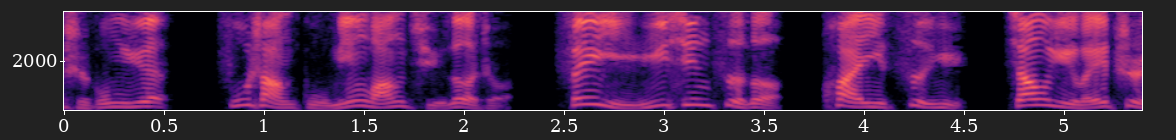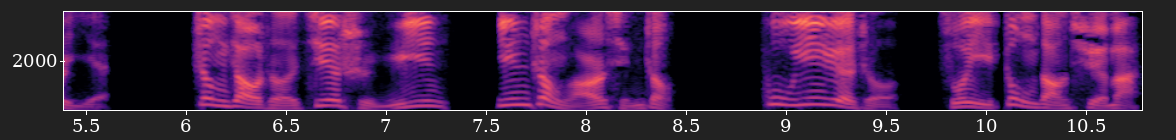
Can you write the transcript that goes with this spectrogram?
史公曰：“夫上古明王举乐者，非以于心自乐，快意自欲，将欲为治也。正教者皆始于音，因正而行正。故音乐者，所以动荡血脉，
